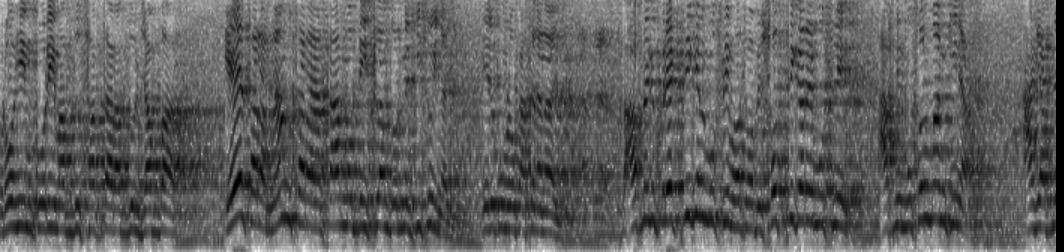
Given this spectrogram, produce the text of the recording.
রহিম, করিম, আব্দুল সাত্তার, আব্দুল জাব্বার। এছাড়া নাম ছাড়া আর তার মধ্যে ইসলাম ধর্মের কিছুই নাই। এরকম লোক আছে না নাই? তা আপনাকে প্র্যাকটিক্যাল মুসলিম হতে হবে। সত্যিকারের মুসলিম। আপনি মুসলমান কিনা? আগে আপনি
